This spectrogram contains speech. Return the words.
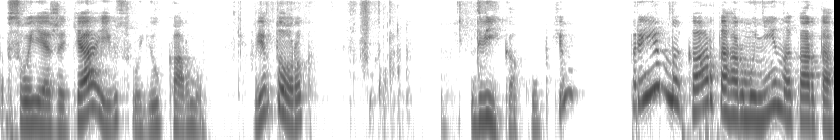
в своє життя і в свою карму. Вівторок. Двійка кубків. Приємна карта, гармонійна карта.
